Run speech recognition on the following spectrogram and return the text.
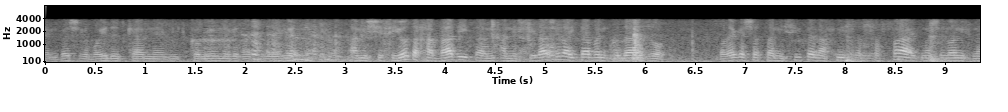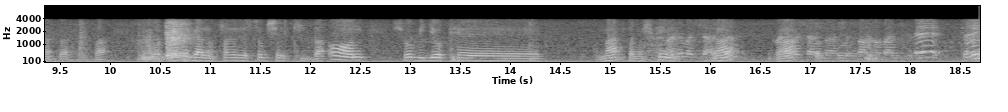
אני רואה שרב עידד כאן מתקומם נגד מה שאני אומר, המשיחיות החב"דית, הנפילה שלה הייתה בנקודה הזאת. ברגע שאתה ניסית להכניס לשפה את מה שלא נכנס לשפה. באותו רגע נוצר איזה סוג של קיבעון שהוא בדיוק... מה? אתה מסכים? מה? מה? זה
